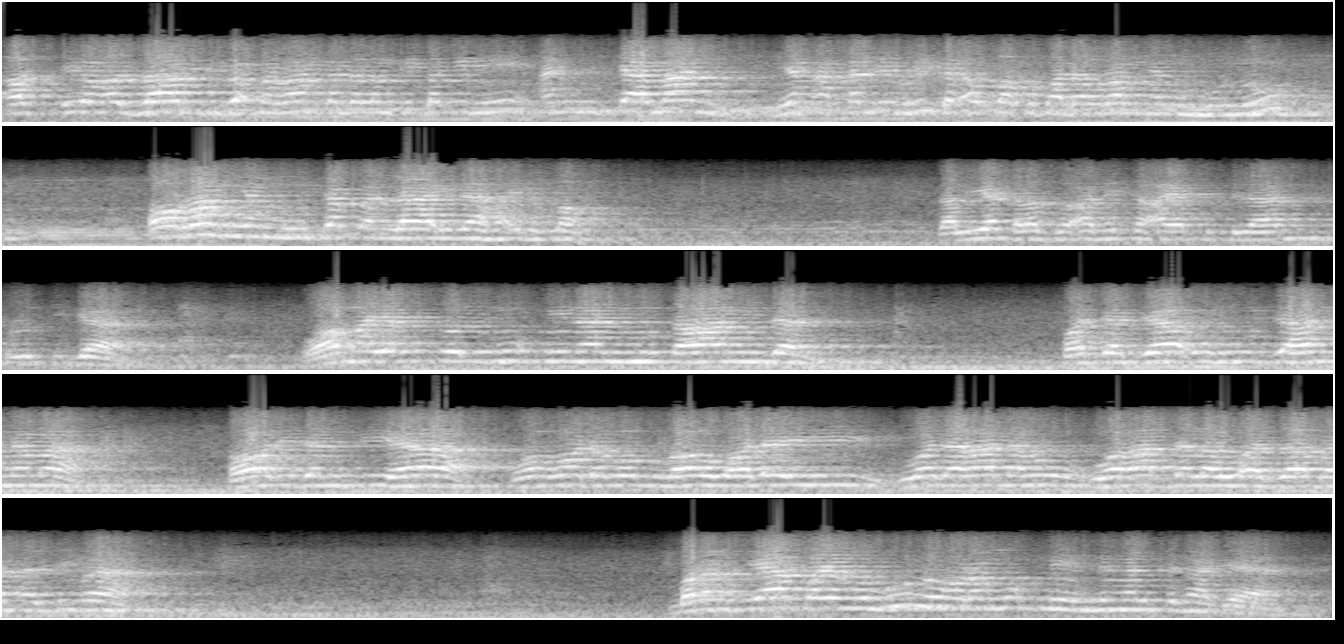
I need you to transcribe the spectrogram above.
Al-Azhar juga menerangkan dalam kitab ini ancaman yang akan diberikan Allah kepada orang yang membunuh orang yang mengucapkan la ilaha illallah. Kita lihat dalam surah An-Nisa ayat 93. Wa ma yaqtul mu'minan muta'ammidan fajaza'uhu jahannama ghadaba Allahu alaihi wa la'anahu wa adda lahu azaban azima. Barang siapa yang membunuh orang mukmin dengan sengaja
